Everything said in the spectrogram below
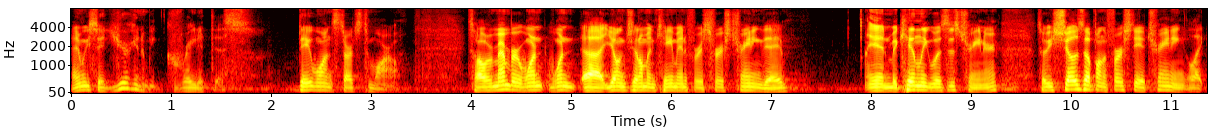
and we said, you're going to be great at this. Day one starts tomorrow. So I remember one, one uh, young gentleman came in for his first training day, and McKinley was his trainer. So he shows up on the first day of training, like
